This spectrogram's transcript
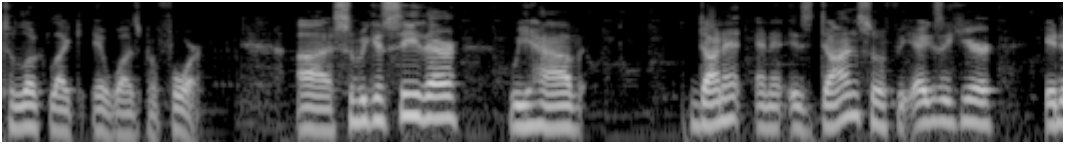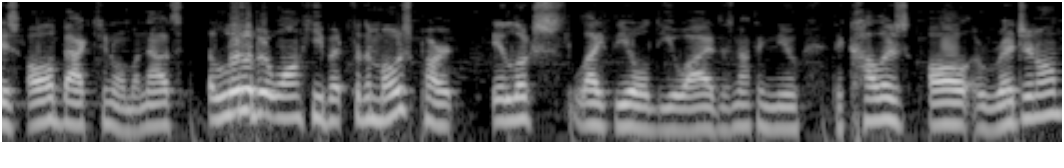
to look like it was before. Uh, so we can see there we have done it and it is done. So if we exit here, it is all back to normal. Now it's a little bit wonky, but for the most part, it looks like the old UI. There's nothing new. The color's all original.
